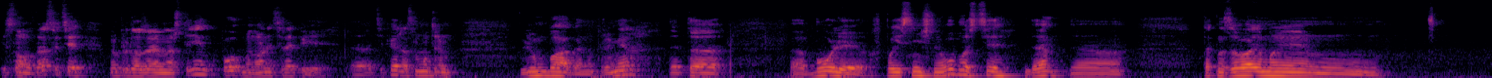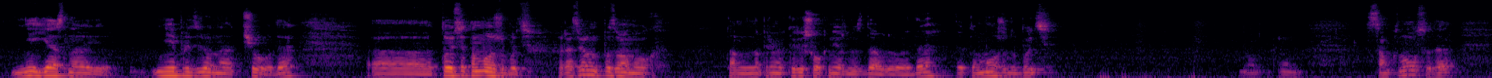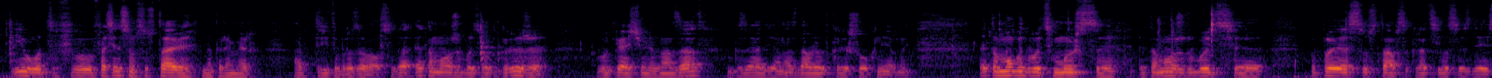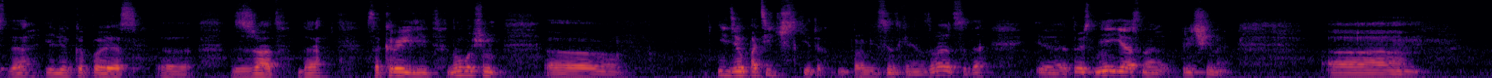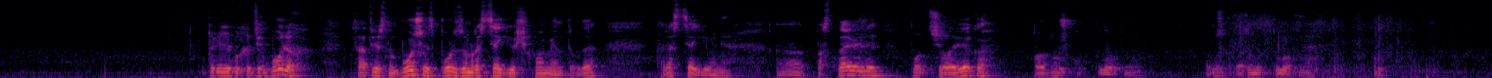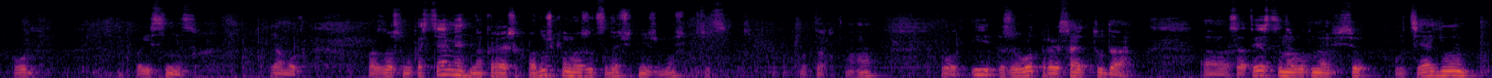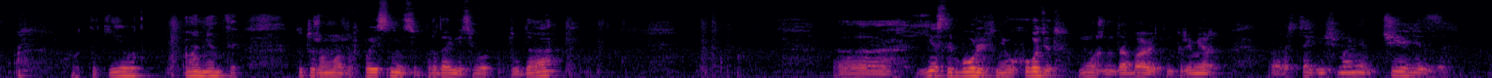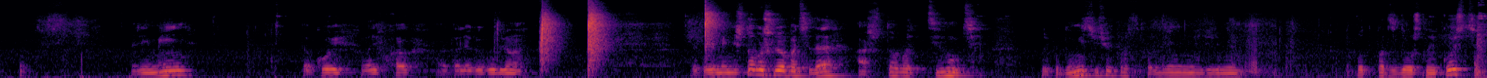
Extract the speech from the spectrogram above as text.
И снова здравствуйте. Мы продолжаем наш тренинг по мануальной терапии. Э, теперь рассмотрим люмбага, например. Это э, боли в поясничной области, да, э, так называемые неясно, неопределенно от чего, да. То есть это может быть развернут позвонок, там, например, корешок нервно сдавливает, да. Это может быть ну, сомкнулся, да, и вот в фасеточном суставе, например, артрит образовался, да, это может быть вот грыжа, выпячивание назад, сзади, она сдавливает корешок нервный. Это могут быть мышцы, это может быть э, ППС сустав сократился здесь, да, или КПС э, сжат, да, сакроилит. Ну, в общем, э, идиопатические, так по-медицински они называются, да, э, то есть неясна причина. Э, при любых этих болях, соответственно, больше используем растягивающих моментов, да, растягивания. А, поставили под человека подушку плотную. Подушка должна быть плотная. Под поясницу. Прям вот воздушными костями на краешек подушки он ложится, да, чуть ниже, можешь опуститься? Вот так вот, ага. Вот, и живот провисает туда. А, соответственно, вот мы все вытягиваем. Вот такие вот моменты. Тут уже можно в поясницу продавить вот туда. Э, если боль не уходит, можно добавить, например, растягивающий момент через ремень. Такой лайфхак от Олега Гудлина. Это ремень не чтобы шлепать, да, а чтобы тянуть. Приподнимите чуть-чуть, просто подвинем ремень под подвздошные кости.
